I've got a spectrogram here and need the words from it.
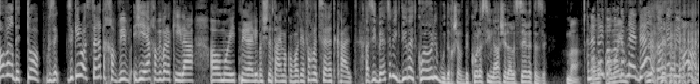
over the top, וזה זה כאילו הסרט החביב, שיהיה החביב על הקהילה ההומואית נראה לי בשנתיים הקרובות, יהפוך להיות סרט קאלט. אז היא בעצם הגדירה את כל הוליווד עכשיו בכל השנאה שלה לסרט הזה. מה? נטלי? אגב נהדרת, don't get me wrong.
